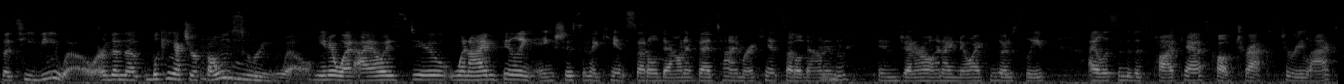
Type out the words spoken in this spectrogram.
the TV will or than the looking at your phone Mm. screen will. You know what I always do when I'm feeling anxious and I can't settle down at bedtime or I can't settle down Mhm. in in general and I know I can go to sleep. I listen to this podcast called Tracks to Relax.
